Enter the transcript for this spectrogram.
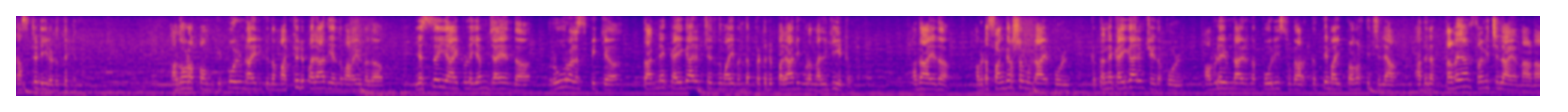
കസ്റ്റഡിയിലെടുത്തിട്ടില്ല. അതോടൊപ്പം ഇപ്പോഴുണ്ടായിരിക്കുന്ന മറ്റൊരു പരാതി എന്ന് പറയുന്നത് എസ് ഐ ആയിട്ടുള്ള എം ജയന്ത് റൂറൽ എസ് പിക്ക് തന്നെ കൈകാര്യം ചെയ്തതുമായി ബന്ധപ്പെട്ടൊരു പരാതി കൂടെ നൽകിയിട്ടുണ്ട്. അതായത് അവിടെ സംഘർഷമുണ്ടായപ്പോൾ തന്നെ കൈകാര്യം ചെയ്തപ്പോൾ അവിടെ ഉണ്ടായിരുന്ന പോലീസുകാർ കൃത്യമായി പ്രവർത്തിച്ചില്ല. അതിനെ തടയാൻ ശ്രമിച്ചില്ല എന്നാണ്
